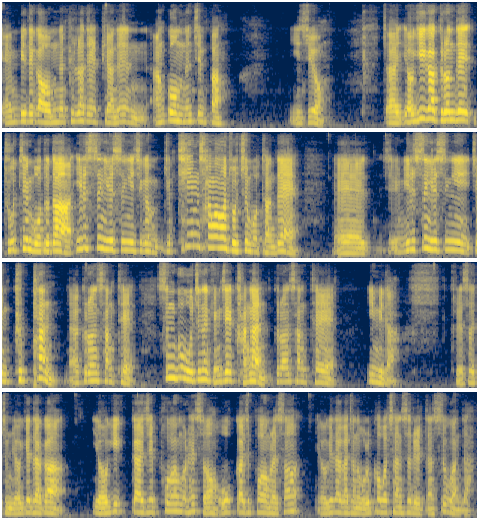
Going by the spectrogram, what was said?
엠비드가 없는 필라델피아는 안고 없는 찐빵이지요. 자, 여기가 그런데 두 팀 모두 다 1승 1승이 지금 지금 팀 상황은 좋지 못한데 에, 지금 1승 1승이 지금 급한 아, 그런 상태. 승부 우지는 굉장히 강한 그런 상태입니다. 그래서 좀 여기다가 여기까지 포함을 해서 5까지 포함을 해서 여기다가 저는 올커버 찬스를 일단 쓰고 간다.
